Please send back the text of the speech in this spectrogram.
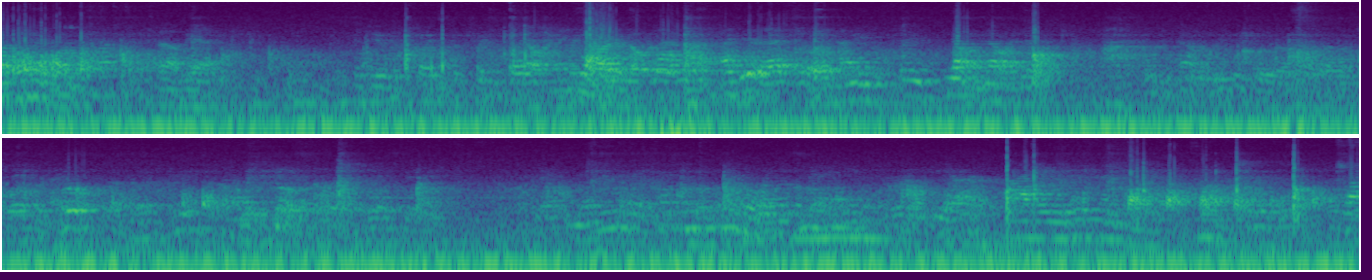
Oh, yeah. Did you have a choice of first No, vote? and they started over there. I did, actually, I mean, no, no, I didn't. Well,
